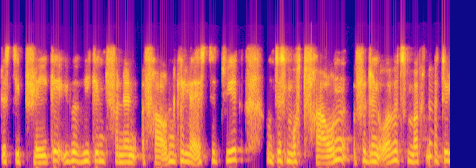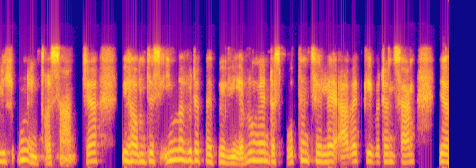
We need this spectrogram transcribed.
dass die Pflege überwiegend von den Frauen geleistet wird. Und das macht Frauen für den Arbeitsmarkt natürlich uninteressant. Ja, wir haben das immer wieder bei Bewerbungen, dass potenzielle Arbeitgeber dann sagen, ja,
